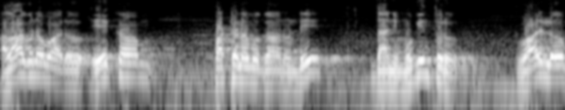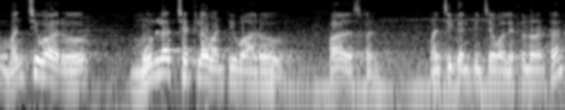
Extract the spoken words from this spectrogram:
అలాగున వారు ఏక పట్టణముగా నుండి దాన్ని ముగింతురు. వారిలో మంచివారు ముళ్ళ చెట్ల వంటి వారు బాగా తెలుసుకోండి. మంచిగా కనిపించే వాళ్ళు ఎట్లున్నారంట?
